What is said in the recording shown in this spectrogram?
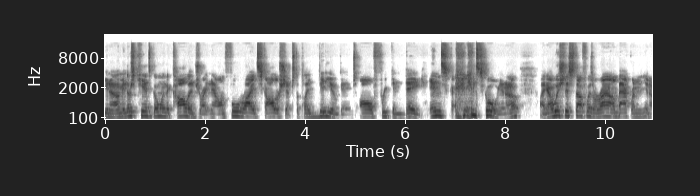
you know, I mean, there's kids going to college right now on full ride scholarships to play video games all freaking day in in school. You know, like I wish this stuff was around back when you know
